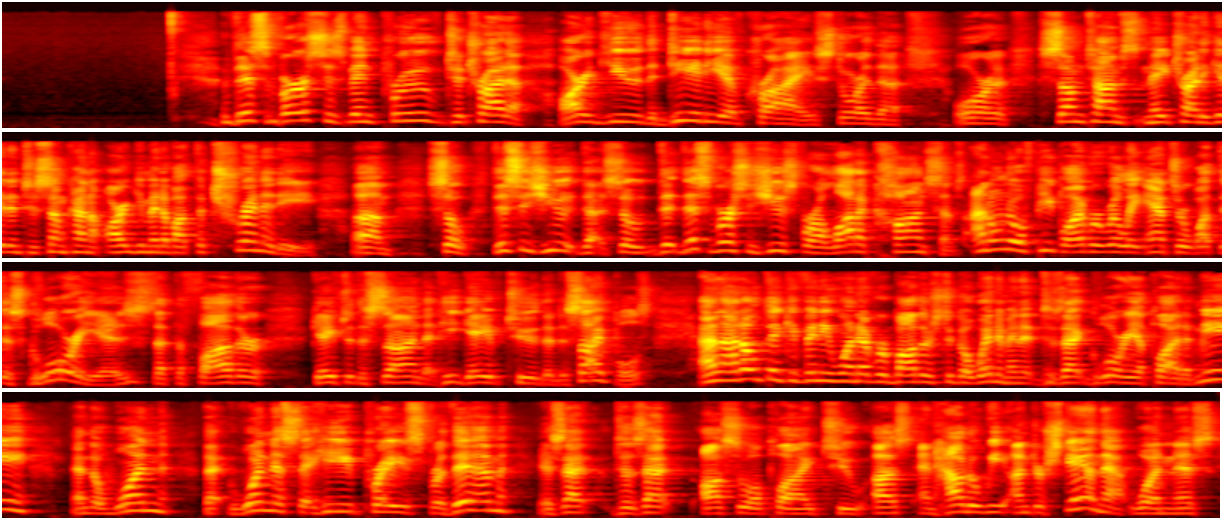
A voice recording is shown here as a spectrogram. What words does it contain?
This verse has been proved to try to argue the deity of Christ or the or sometimes may try to get into some kind of argument about the Trinity. Um, so this is you. So th- this verse is used for a lot of concepts. I don't know if people ever really answer what this glory is that the Father gave to the Son, that He gave to the disciples. And I don't think if anyone ever bothers to go, wait a minute, does that glory apply to me? And the one that oneness that he prays for them is that does that also apply to us? And how do we understand that oneness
